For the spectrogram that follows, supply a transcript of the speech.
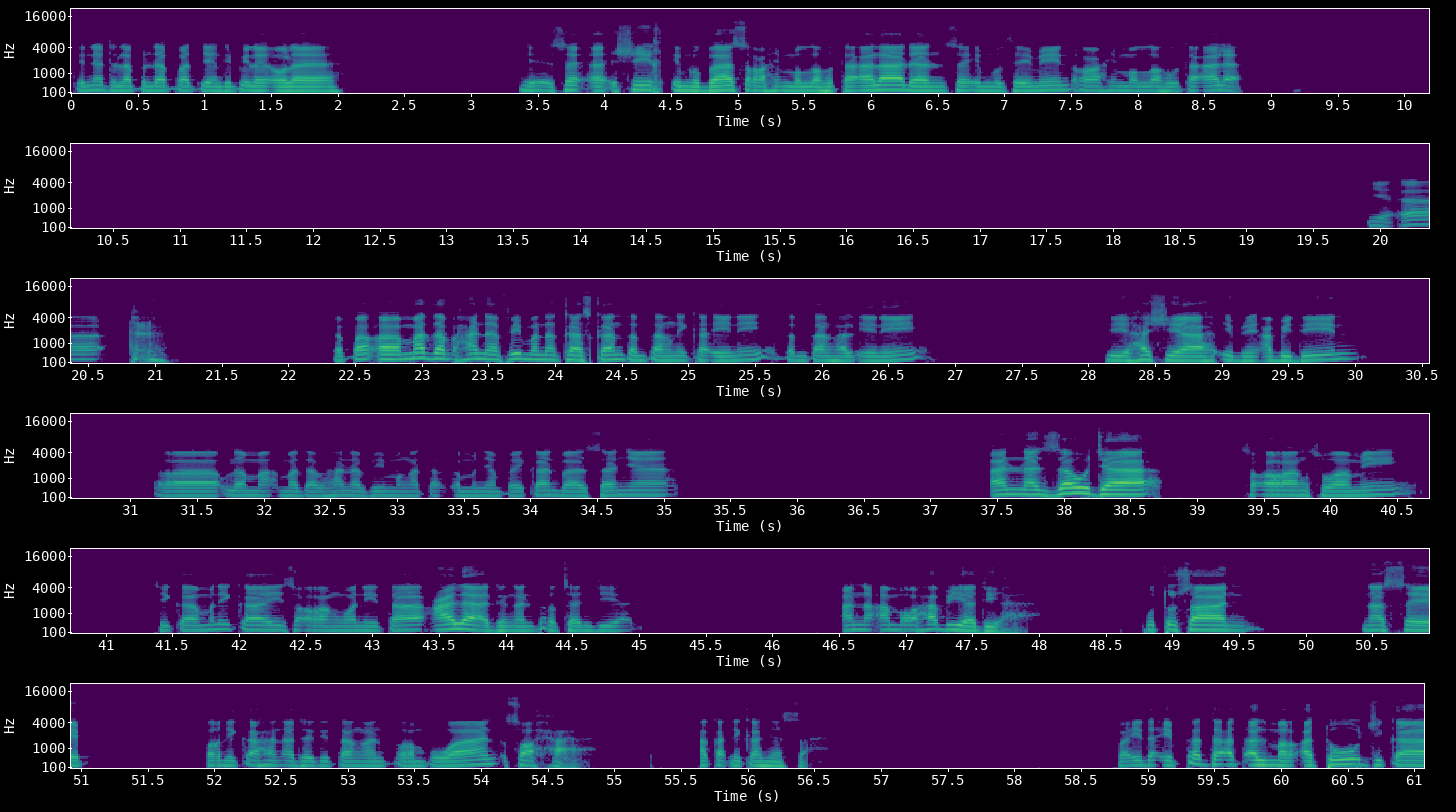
ini adalah pendapat yang dipilih oleh ya, eh, Syekh Ibn Bas rahimallahu taala dan Syekh Ibn Thaimin rahimallahu taala. Ya, uh, apa, uh, madhab Hanafi menegaskan tentang nikah ini, tentang hal ini di Hasyiah Ibni Abidin. Para ulama madhab Hanafi mengatakan menyampaikan bahasanya anna zauja seorang suami jika menikahi seorang wanita ala dengan perjanjian. Anna amroha biyadiha putusan nasib pernikahan ada di tangan perempuan sahah akad nikahnya sah. Faida ibtada'at al-mar'atu jika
